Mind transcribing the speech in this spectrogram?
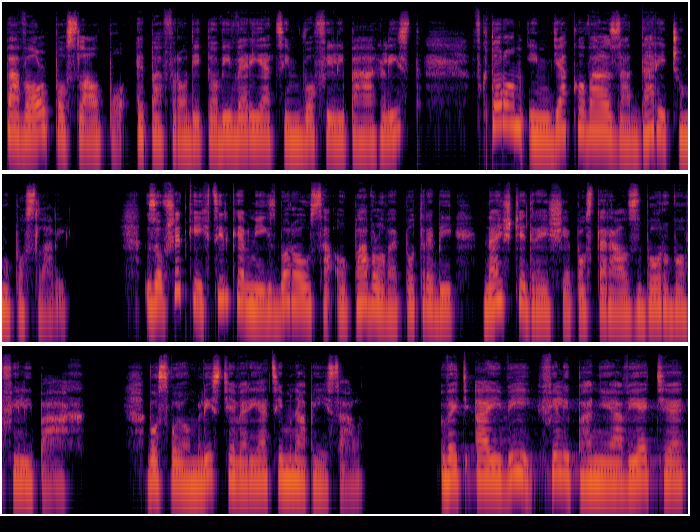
Pavol poslal po Epafroditovi veriacim vo Filipách list, v ktorom im ďakoval za dary, čo mu poslali. Zo všetkých cirkevných zborov sa o Pavlové potreby najštedrejšie postaral zbor vo Filipách. Vo svojom liste veriacim napísal Veď aj vy, Filipania, viete,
